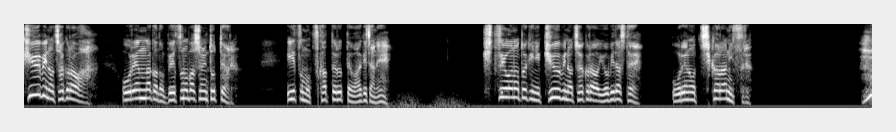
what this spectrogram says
キュービのチャクラは俺ん中の別の場所に取ってある。いつも使ってるってわけじゃねえ。必要な時にキュービのチャクラを呼び出して俺の力にする。ん？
